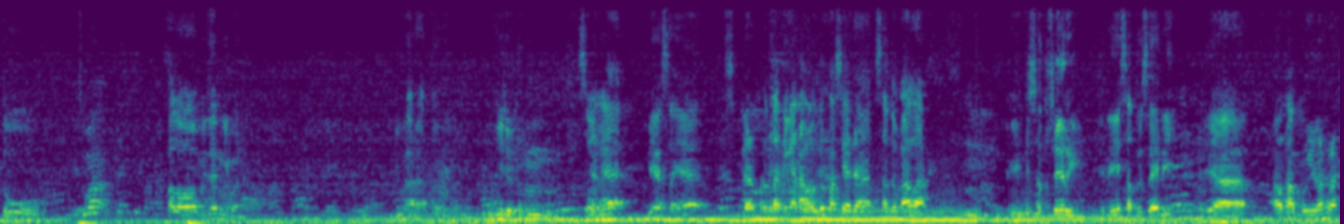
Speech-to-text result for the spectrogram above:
Tuh. Cuma kalau misalnya gimana? Juara tuh. Iya. Hmm. Soalnya biasanya 9 pertandingan awal tuh pasti ada satu kalah. Hmm. Ini satu seri. Ini satu seri ya alhamdulillah lah.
